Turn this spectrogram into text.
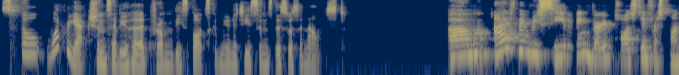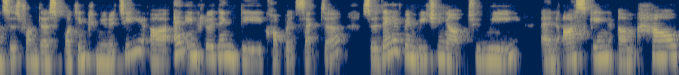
So, what reactions have you heard from the sports community since this was announced? Um, I've been receiving very positive responses from the sporting community uh, and including the corporate sector. So they have been reaching out to me and asking um, how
